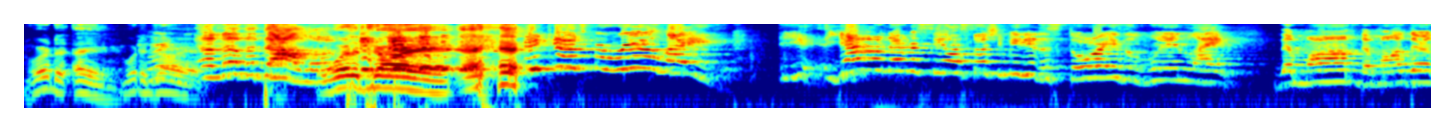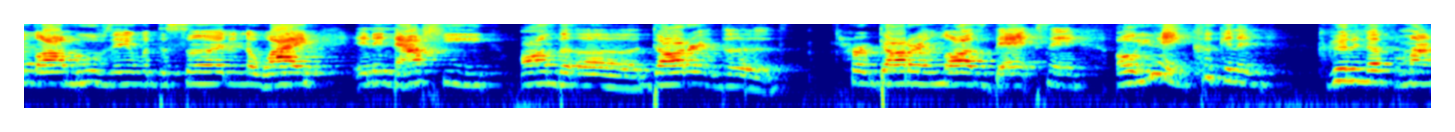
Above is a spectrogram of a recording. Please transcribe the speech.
Where the hey, where the jar at? Another dollar. Where the jar at? because for real, like y- y'all never see on social media the stories of when like the mom, the mother-in-law moves in with the son and the wife, and then now she on the uh, daughter, the her daughter-in-law's back saying, "Oh, you ain't cooking it good enough for my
